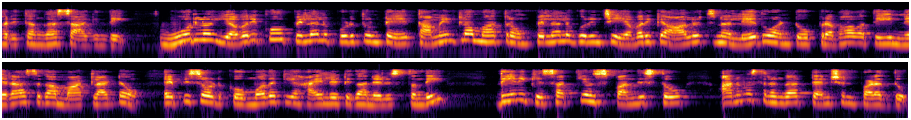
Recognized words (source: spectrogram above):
భరితంగా సాగింది. ఊర్లో ఎవరికో పిల్లలు పుడుతుంటే తమింట్లో మాత్రం పిల్లల గురించి ఎవరికి ఆలోచన లేదు అంటూ ప్రభావతి నిరాశగా మాట్లాడటం ఎపిసోడ్కు మొదటి హైలైట్గా నిలుస్తుంది. దీనికి సత్యం స్పందిస్తూ అనవసరంగా టెన్షన్ పడద్దు.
